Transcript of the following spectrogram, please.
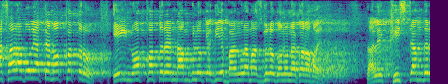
আষাঢ়া বলে একটা নক্ষত্র। এই নক্ষত্রের নামগুলোকে দিয়ে বাংলা মাসগুলো গণনা করা হয়। তাহলে খ্রিস্টানদের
